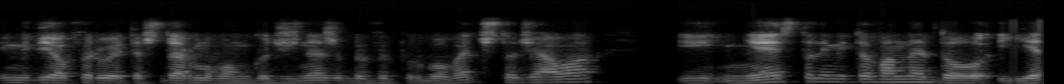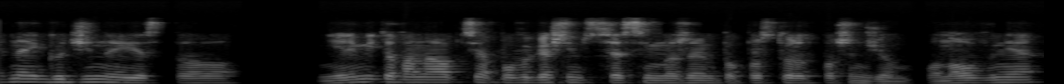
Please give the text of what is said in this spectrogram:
NVIDIA oferuje też darmową godzinę, żeby wypróbować, czy to działa. I nie jest to limitowane do jednej godziny, jest to nielimitowana opcja. Po wygaśnięciu sesji możemy po prostu rozpocząć ją ponownie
